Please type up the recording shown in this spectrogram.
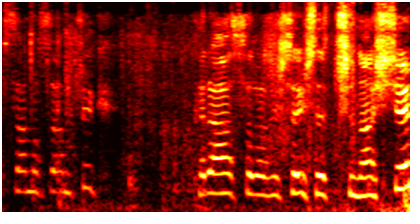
Tak samo samczyk. Kras razy 613.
